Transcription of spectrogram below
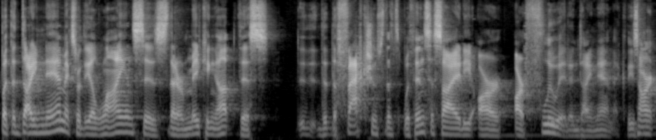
but the dynamics or the alliances that are making up this the, the factions that's within society are are fluid and dynamic. These aren't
